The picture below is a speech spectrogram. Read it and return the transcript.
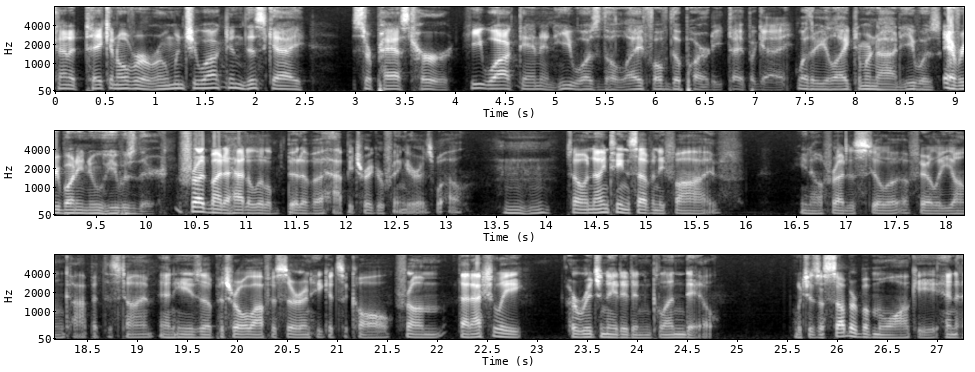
kind of taken over a room when she walked in, this guy surpassed her. He walked in and he was the life of the party type of guy. Whether you liked him or not, he was everybody knew he was there. Fred might have had a little bit of a happy trigger finger as well. Mm-hmm. So in 1975, you know, Fred is still a, a fairly young cop at this time, and he's a patrol officer, and he gets a call from that actually originated in Glendale, which is a suburb of Milwaukee and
